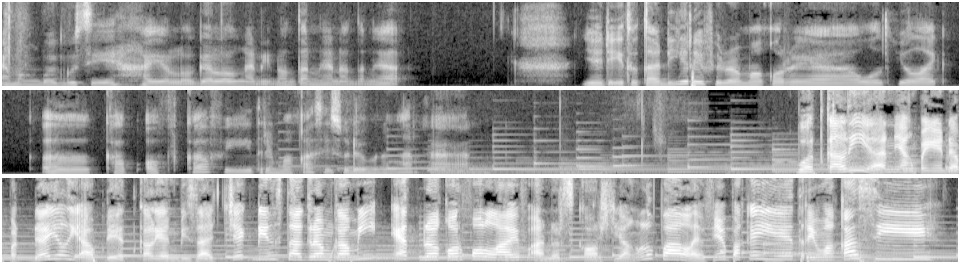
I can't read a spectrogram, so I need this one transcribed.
emang bagus sih. Ayo lo galau nggak nih. Nonton nggak? Nonton nggak jadi itu tadi review drama Korea Would you like a cup of coffee? Terima kasih sudah mendengarkan. Buat kalian yang pengen dapat daily update, kalian bisa cek di Instagram kami @drakorfolive_. Jangan lupa live-nya pakai Y. Terima kasih.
